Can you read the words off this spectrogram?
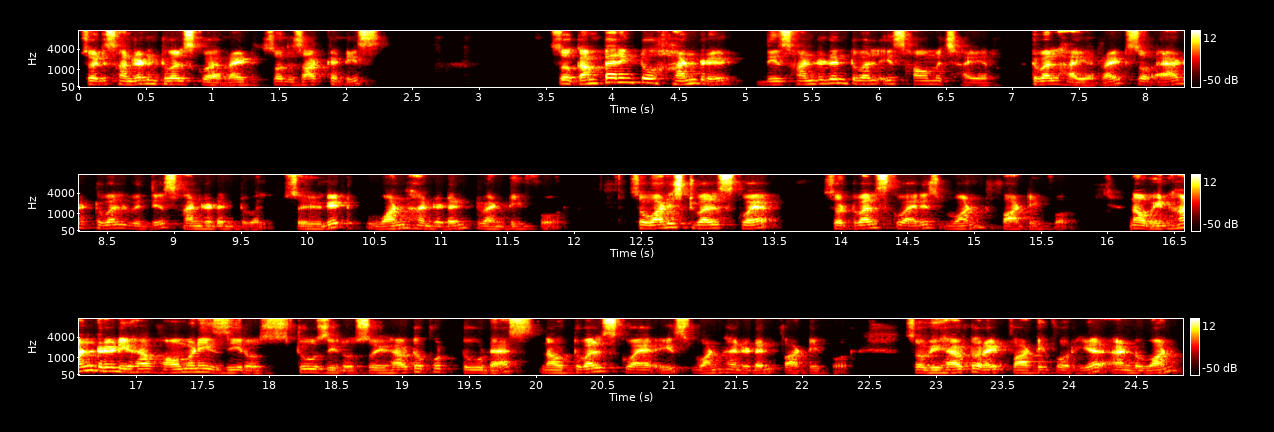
So it is 112 square, right? So the shortcut is. So comparing to 100, this 112 is how much higher? 12 higher, right? So add 12 with this 112. So you get 124. So what is 12 square? So 12 square is 144. Now in 100, you have how many zeros? Two zeros. So you have to put two dash. Now 12 square is 144. So we have to write 44 here and 1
